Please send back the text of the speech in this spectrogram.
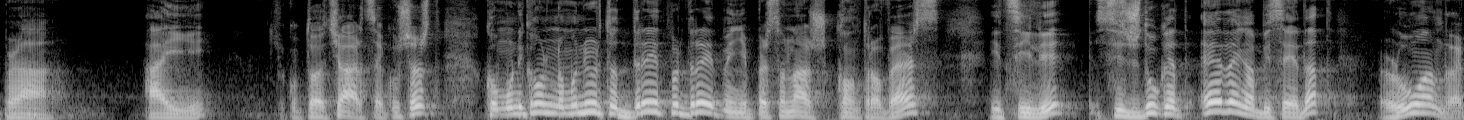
Pra, ai, që kuptohet qartë se kush është, komunikon në mënyrë të drejtpërdrejtë me një personazh kontrovers, i cili, siç duket edhe nga bisedat, ruan dhe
